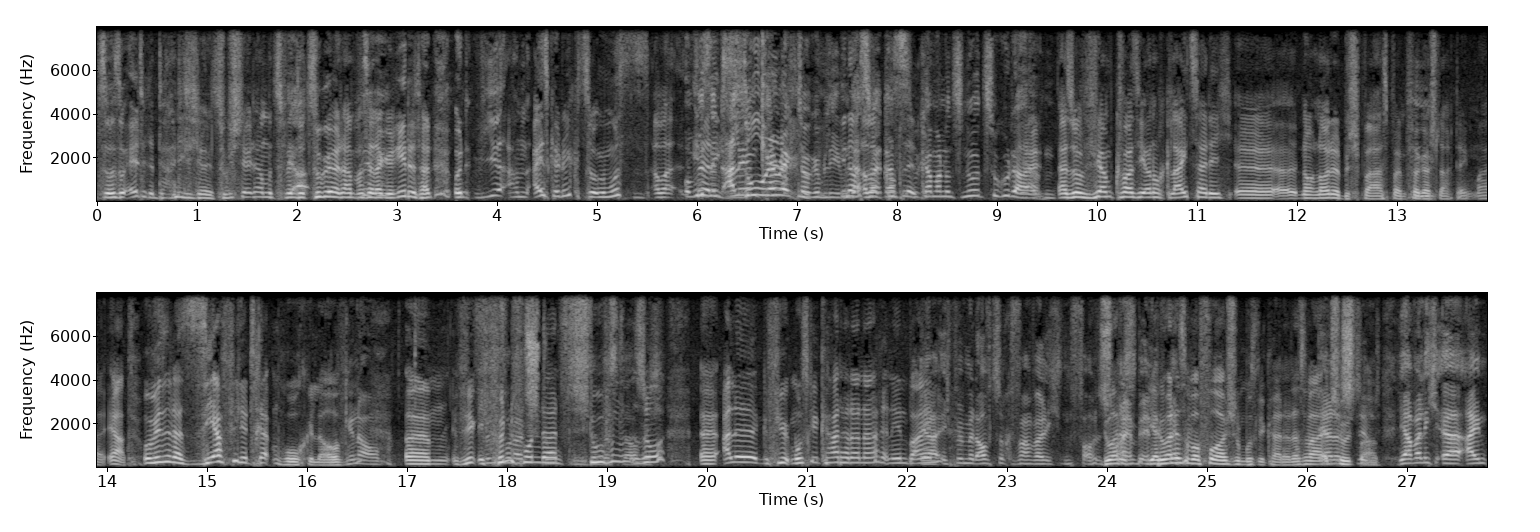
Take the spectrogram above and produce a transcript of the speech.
so, so ältere Damen, die sich da zugestellt haben und Sven Ja. so zugehört haben, was er da geredet hat und wir haben eiskalt durchgezogen, mussten es aber Und wir sind alle so im Charakter geblieben. Genau, das, aber das kann man uns nur zugutehalten. Also wir haben quasi auch noch gleichzeitig äh, noch Leute bespaßt beim Völkerschlachtdenkmal. Ja, und wir sind da sehr viele Treppen hochgelaufen. Genau. Ähm, wirklich 500, 500 Stufen, Stufen so. Äh, alle gefühlt Muskelkater danach in den Ja, Beinen. ich bin mit Aufzug gefahren, weil ich ein faules du Schwein hattest, bin. ja, du hattest aber vorher schon Muskelkater. Das war Ja, als das stimmt. Ja, weil ich äh, ein,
